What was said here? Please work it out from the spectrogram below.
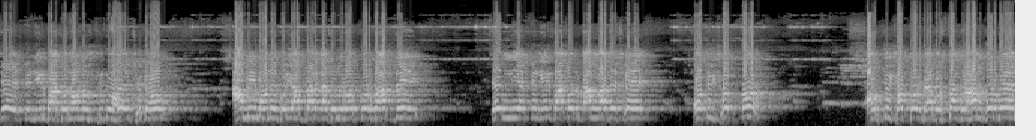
যে একটি নির্বাচন অনুষ্ঠিত হয়েছিল, আমি মনে করি আপনার কাছে অনুরোধ করব আপনি তেমনি একটি নির্বাচন বাংলাদেশে অতি সত্তর অতি সত্তর ব্যবস্থা গ্রহণ করবেন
